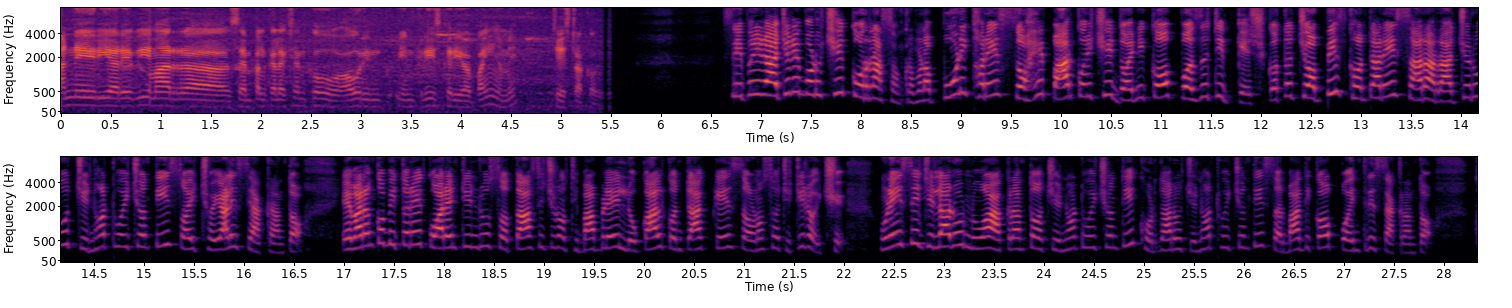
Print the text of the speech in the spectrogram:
अन्य एरिया रे भी हमार सैंपल कलेक्शन को और इनक्रीज करने हमें चेष्टा करूँ ସେହିପରି ରାଜ୍ୟରେ ବଢ଼ୁଛି କରୋନା ସଂକ୍ରମଣ ପୁଣି ଥରେ ଶହେ ପାର କରିଛି ଦୈନିକ ପଜିଟିଭ୍ କେସ୍ ଗତ ଚବିଶ ଘଣ୍ଟାରେ ସାରା ରାଜ୍ୟରୁ ଚିହ୍ନଟ ହୋଇଛନ୍ତି ଶହେ ଛୟାଳିଶ ଆକ୍ରାନ୍ତ ଏମାନଙ୍କ ଭିତରେ କ୍ୱାରେଣ୍ଟିନ୍ରୁ ସତାଅଶୀ ଜଣ ଥିବାବେଳେ ଲୋକାଲ୍ କଣ୍ଟାକ୍ଟ କେସ୍ ଅଣଷଠିଟି ରହିଛି ଉଣେଇଶ ଜିଲ୍ଲାରୁ ନୂଆ ଆକ୍ରାନ୍ତ ଚିହ୍ନଟ ହୋଇଛନ୍ତି ଖୋର୍ଦ୍ଧାରୁ ଚିହ୍ନଟ ହୋଇଛନ୍ତି ସର୍ବାଧିକ ପଇଁତିରିଶ ଆକ୍ରାନ୍ତ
